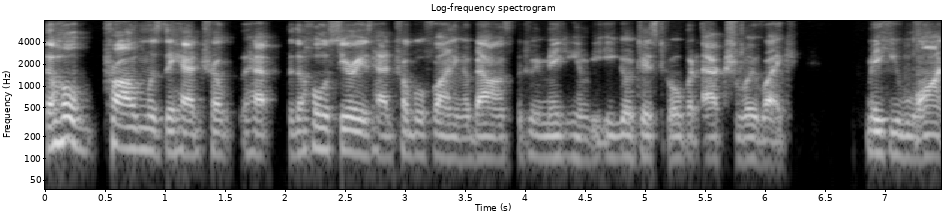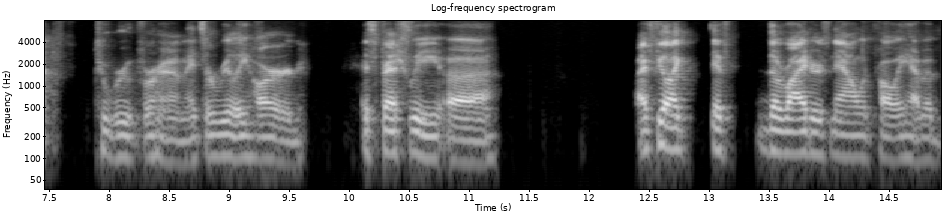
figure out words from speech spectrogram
The whole problem was they had trouble. The whole series had trouble finding a balance between making him be egotistical, but actually like make you want to root for him. It's a really hard, especially. uh I feel like if the writers now would probably have a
